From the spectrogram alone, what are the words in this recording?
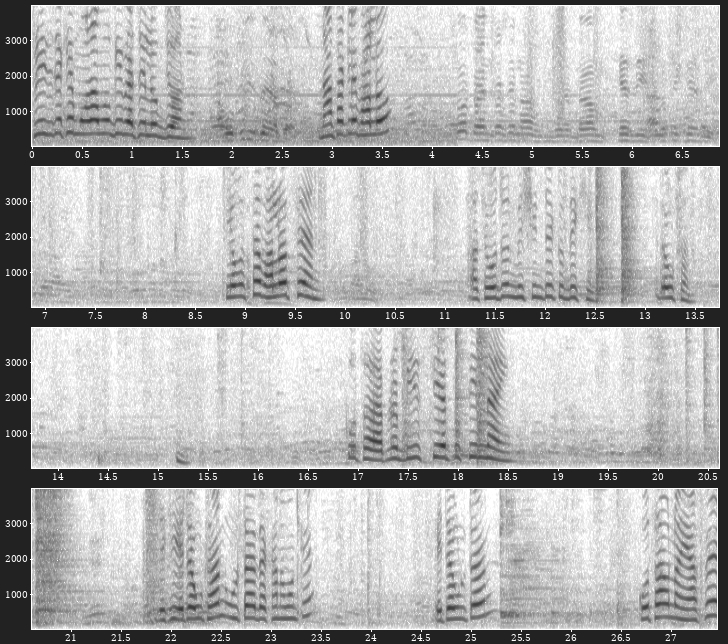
ফ্রিজ রেখে মরা মুরগি বেচে লোকজন। না থাকলে ভালো? কি অবস্থা? ভালো আছেন? আচ্ছা ওজন মেশিনটা একটু দেখি। এটা উঠান। কোথায়? আপনার বিএসটি এর তো সিল নাই। দেখি এটা উঠান উল্টায় দেখান আমাকে। এটা উল্টান। কোথাও নাই আছে?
